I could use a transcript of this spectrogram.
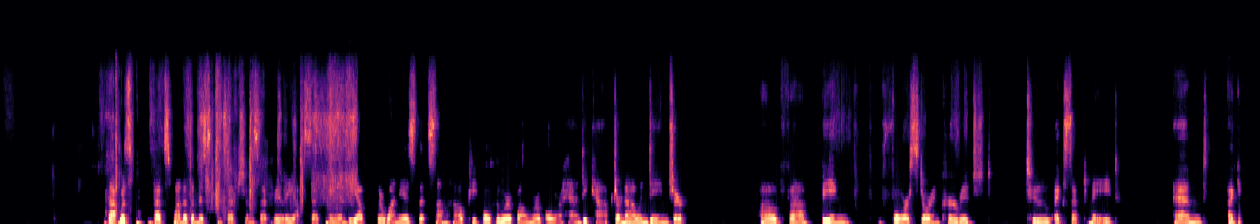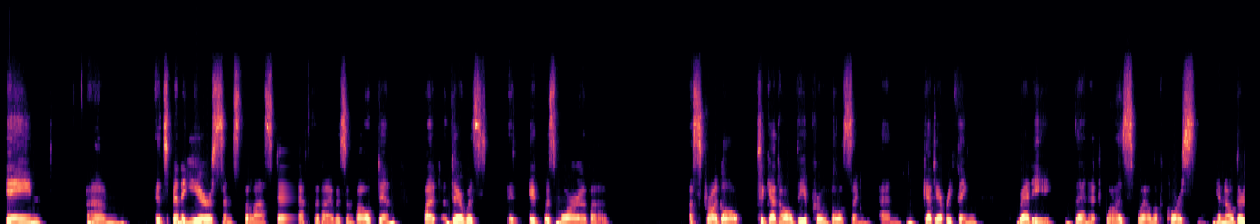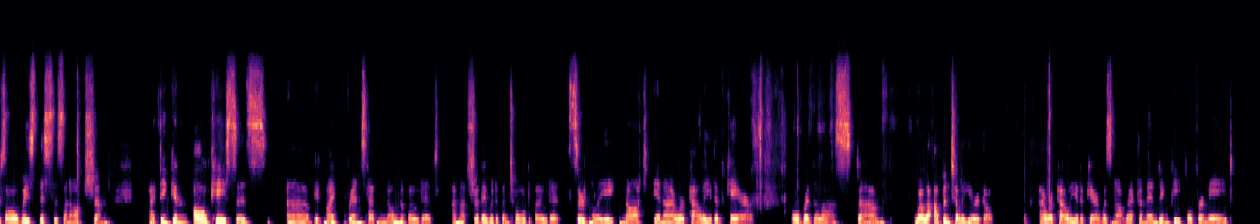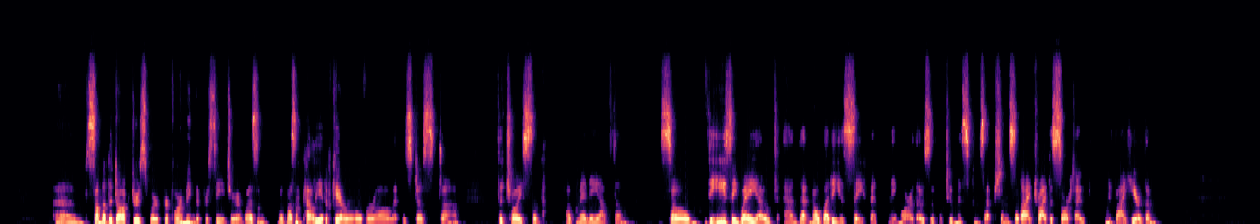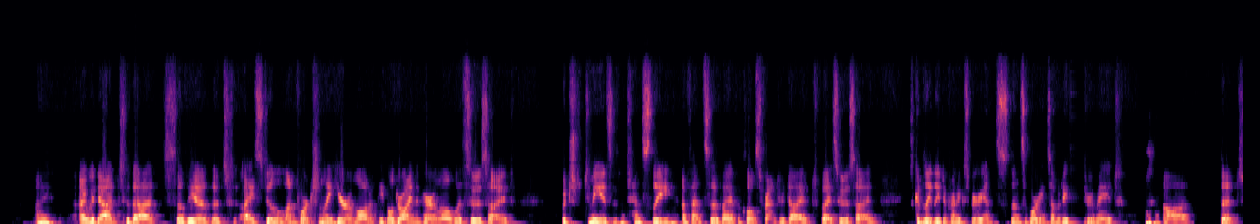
that was that's one of the misconceptions that really upset me. And the other one is that somehow people who are vulnerable or handicapped are now in danger of uh, being forced or encouraged to accept MAID. And again, um, it's been a year since the last death that I was involved in, but there was it, it was more of a a struggle to get all the approvals and and get everything ready than it was. Well of course you know there's always this as an option. I think in all cases uh, if my friends hadn't known about it i'm not sure they would have been told about it certainly not in our palliative care over the last, um, well, up until a year ago. Our palliative care was not recommending people for MAID. Um, some of the doctors were performing the procedure. It wasn't, it wasn't palliative care overall. It was just uh, the choice of, of many of them. So the easy way out and that nobody is safe anymore. Those are the two misconceptions that I try to sort out if I hear them. I I would add to that, Sylvia, that I still unfortunately hear a lot of people drawing the parallel with suicide, which to me is intensely offensive. I have a close friend who died by suicide. It's a completely different experience than supporting somebody through MAID. Mm-hmm. Uh, that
